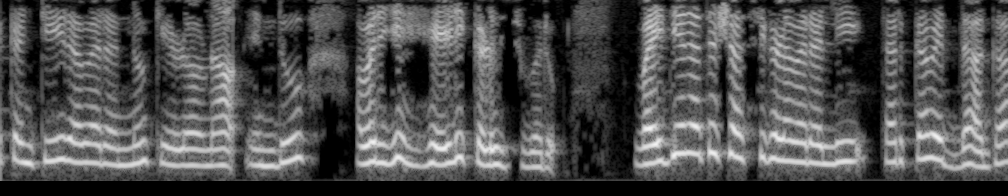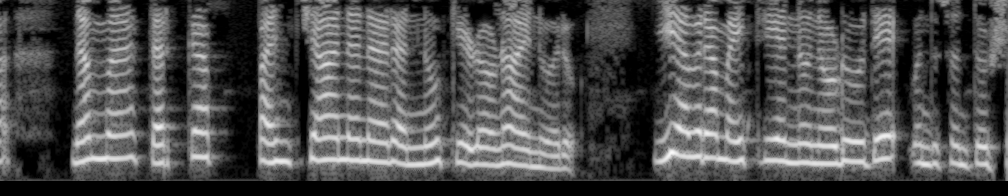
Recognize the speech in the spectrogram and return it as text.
ಕಂಠೀರವರನ್ನು ಕೇಳೋಣ ಎಂದು ಅವರಿಗೆ ಹೇಳಿ ಕಳುಹಿಸುವರು. ವೈದ್ಯನಾಥ ಶಾಸ್ತ್ರಿಗಳವರಲ್ಲಿ ತರ್ಕವೆದ್ದಾಗ, ನಮ್ಮ ತರ್ಕ ಪಂಚಾನನರನ್ನು ಕೇಳೋಣ ಎನ್ನುವರು. ಈ ಅವರ ಮೈತ್ರಿಯನ್ನು ನೋಡುವುದೇ ಒಂದು ಸಂತೋಷ.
